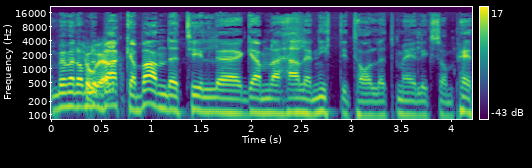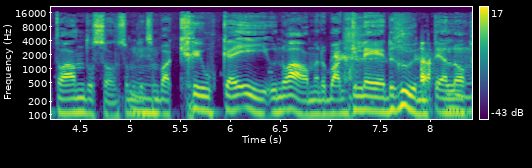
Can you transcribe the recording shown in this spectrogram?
Men om du backar bandet till eh, gamla härliga 90-talet med liksom Peter Andersson som liksom bara krokade i under armen och bara gled runt. Eller,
